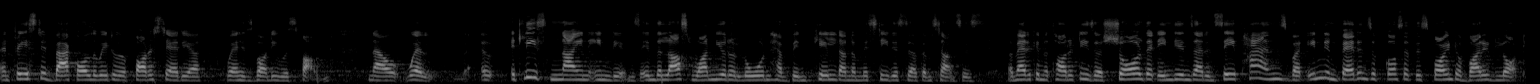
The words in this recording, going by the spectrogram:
and traced it back all the way to a forest area where his body was found. Now, well, uh, Uh, at least nine Indians in the last one year alone have been killed under mysterious circumstances. American authorities are sure that Indians are in safe hands, but Indian parents, of course, at this point are worried a lot.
